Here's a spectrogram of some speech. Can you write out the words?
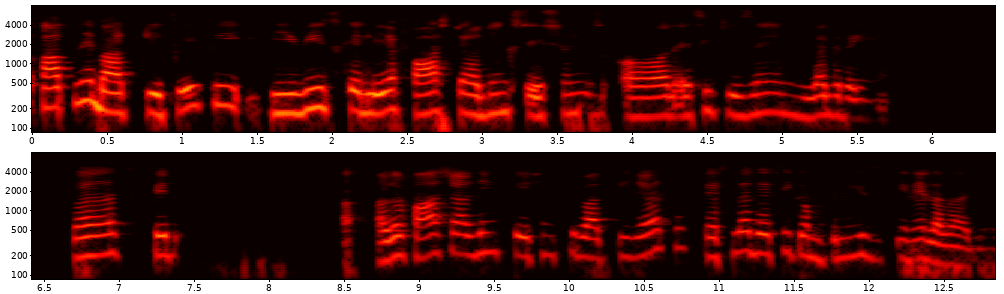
तो आपने बात की थी कि ईवीज के लिए फास्ट चार्जिंग स्टेशंस और ऐसी चीज़ें लग रही हैं। पर फिर अगर फास्ट चार्जिंग स्टेशन की बात की जाए तो टेस्ला जैसी कंपनीज़ इन्हें लगा दी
